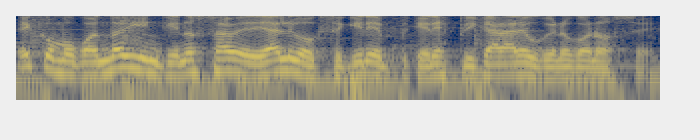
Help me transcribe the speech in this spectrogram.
es como cuando alguien que no sabe de algo se quiere, quiere explicar algo que no conoce,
